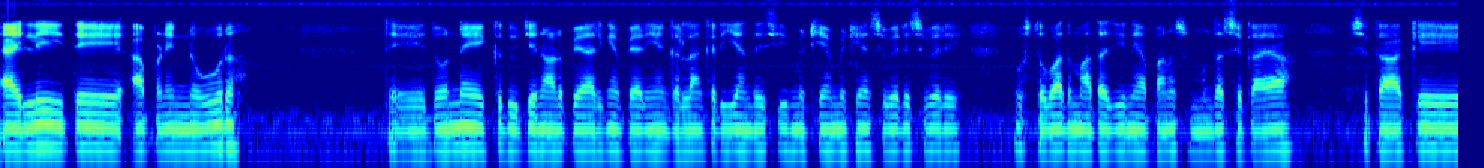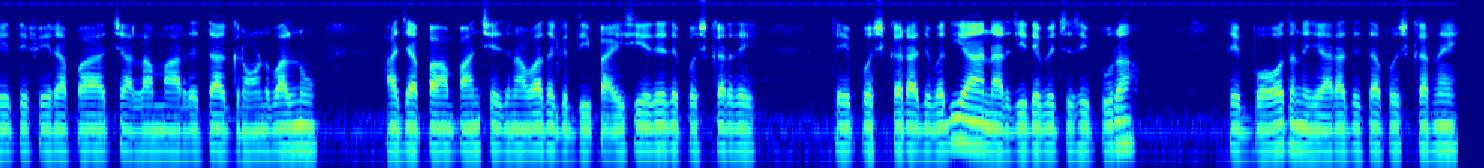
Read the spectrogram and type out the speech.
ਐਲੀ ਤੇ ਆਪਣੇ ਨੂਰ। ਤੇ ਦੋਨੇ ਇੱਕ ਦੂਜੇ ਨਾਲ ਪਿਆਰੀਆਂ ਪਿਆਰੀਆਂ ਗੱਲਾਂ ਕਰੀ ਜਾਂਦੇ ਸੀ, ਮਿੱਠੀਆਂ ਮਿੱਠੀਆਂ ਸਵੇਰੇ ਸਵੇਰੇ। ਉਸ ਤੋਂ ਬਾਅਦ ਮਾਤਾ ਜੀ ਨੇ ਆਪਾਂ ਨੂੰ ਸਮੁੰਦਰ ਸਿਕਾਇਆ ਸਿਕਾ ਕੇ ਤੇ ਫਿਰ ਆਪਾਂ ਚਾਲਾ ਮਾਰ ਦਿੱਤਾ ਗਰਾਊਂਡ ਵੱਲ ਨੂੰ। ਅੱਜ ਆਪਾਂ 5-6 ਦਿਨਾਂ ਬਾਅਦ ਗੱਦੀ ਪਾਈ ਸੀ ਇਹਦੇ ਤੇ ਪੁਸ਼ਕਰ ਦੇ। ਤੇ ਪੁਸ਼ਕਰ ਅੱਜ ਵਧੀਆ એનર્ਜੀ ਦੇ ਵਿੱਚ ਸੀ ਪੂਰਾ। ਤੇ ਬਹੁਤ ਨਜ਼ਾਰਾ ਦਿੱਤਾ ਪੁਸ਼ਕਰ ਨੇ।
